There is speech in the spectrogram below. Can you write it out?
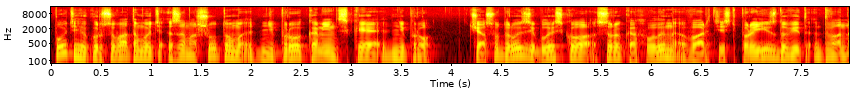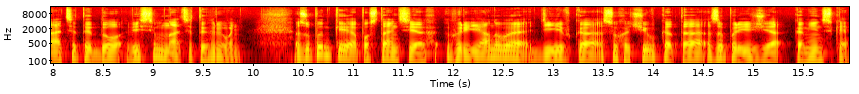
Потяги курсуватимуть за маршрутом Дніпро-Кам'янське-Дніпро. Час у дорозі близько 40 хвилин. Вартість проїзду від 12 до 18 гривень. Зупинки по станціях Горіянове, Діївка, Сухачівка та Запоріжжя Кам'янське.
